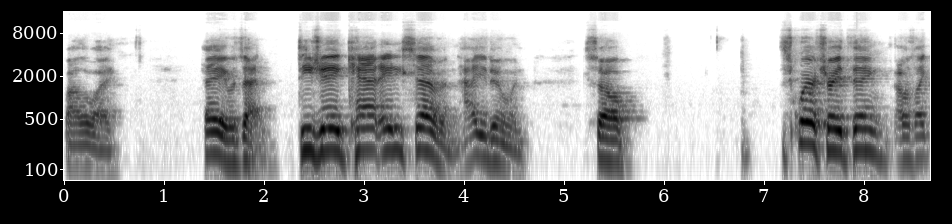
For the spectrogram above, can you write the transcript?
by the way. Hey, what's that? DJ Cat 87. How you doing? So the Square Trade thing, I was like,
